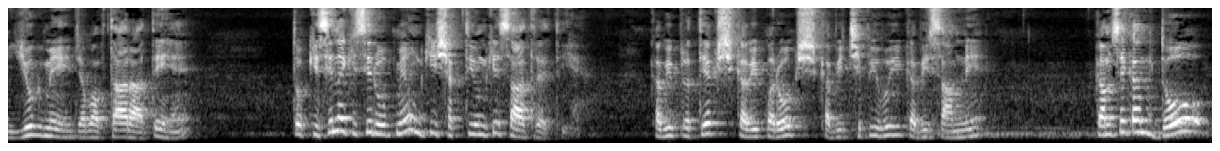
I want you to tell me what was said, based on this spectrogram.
युग में जब अवतार आते हैं तो किसी न किसी रूप में उनकी शक्ति उनके साथ रहती है। कभी प्रत्यक्ष, कभी परोक्ष, कभी छिपी हुई, कभी सामने। कम से कम दो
